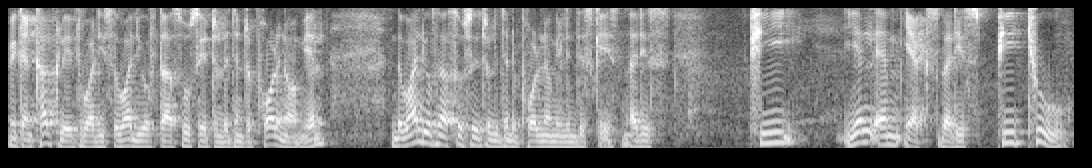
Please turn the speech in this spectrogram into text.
we can calculate what is the value of the associated Legendre polynomial. The value of the associated Legendre polynomial in this case that is p lmx that is p2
